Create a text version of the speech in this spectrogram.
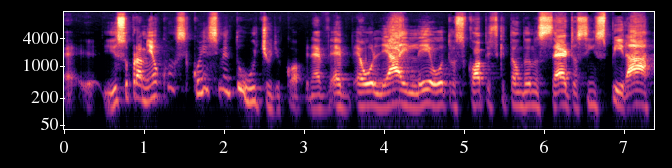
É, isso, para mim, é o conhecimento útil de copy, né? É, é olhar e ler outros copies que estão dando certo, se inspirar,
